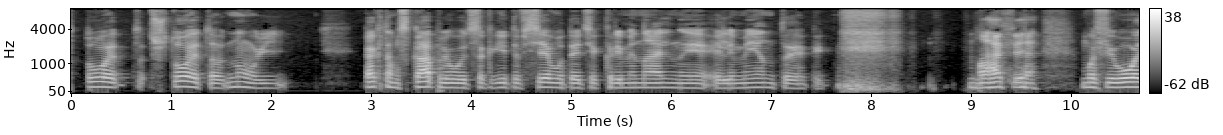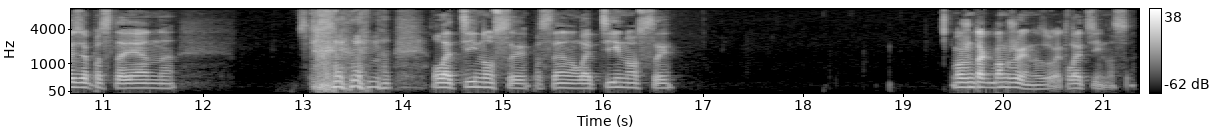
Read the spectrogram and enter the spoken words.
кто это, что это, ну, как там скапливаются какие-то все вот эти криминальные элементы, мафия, мафиози постоянно, латиносы, постоянно латиносы. Можно так бомжей называть, латиносы.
